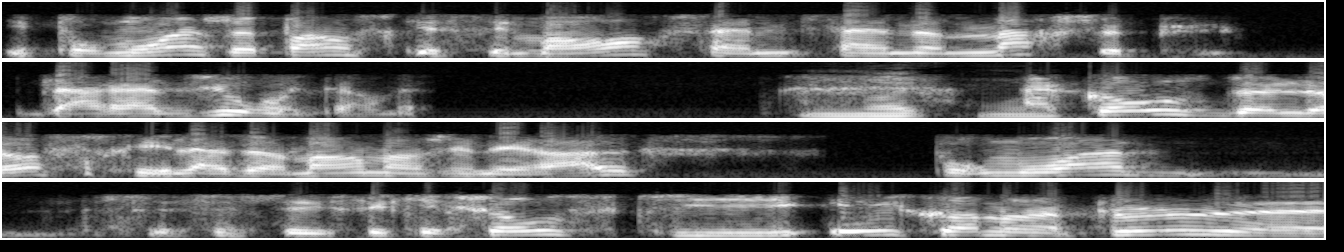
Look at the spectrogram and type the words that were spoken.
et pour moi, je pense que c'est mort, ça, ça ne marche plus. De la radio Internet À cause de l'offre et la demande en général, pour moi, c'est- quelque chose qui est comme un peu euh,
